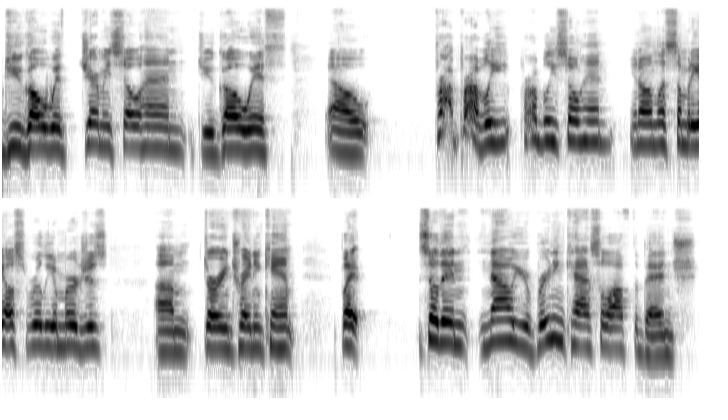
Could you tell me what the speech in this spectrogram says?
do you go with Jeremy Sochan? Do you go with, you know, pro- probably probably Sochan? you know, unless somebody else really emerges um, during training camp. But so then now you're bringing Castle off the bench.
